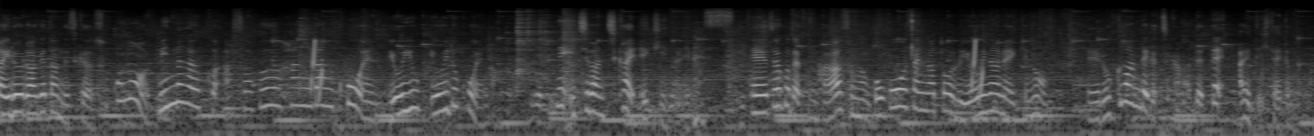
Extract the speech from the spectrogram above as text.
まあいろいろあげたんですけどそこのみんながよく遊ぶ半岸公園ヨイヨイド公園がに一番近い駅になります、えーということで今回はその5号線が通るヨイナル駅の、え6番出口から出て歩いていきたいと思いま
